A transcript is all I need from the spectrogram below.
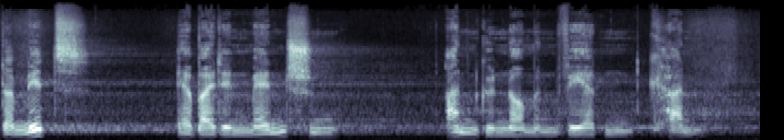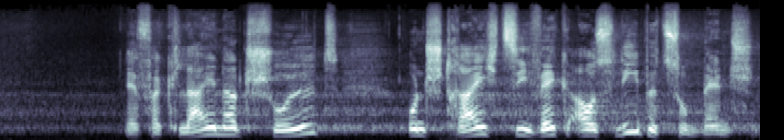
damit er bei den Menschen angenommen werden kann. Er verkleinert Schuld und streicht sie weg aus Liebe zum Menschen,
